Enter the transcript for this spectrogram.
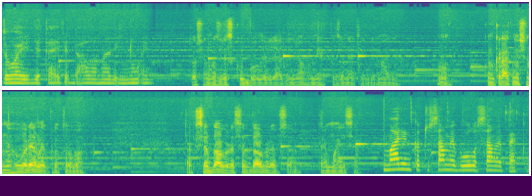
двоє дітей віддала на війну. То, що на зв'язку були, я до нього міг подзвонити він до мене. Ну, конкретніше не говорили про то, бо так все добре, все добре, все, тримайся. Мар'їнка то саме було саме пекло.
